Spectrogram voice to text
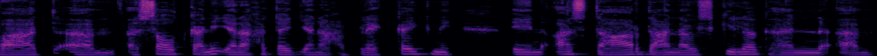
wat um 'n salt kan nie enige tyd enige plek kyk nie en as daar dan nou skielik 'n um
